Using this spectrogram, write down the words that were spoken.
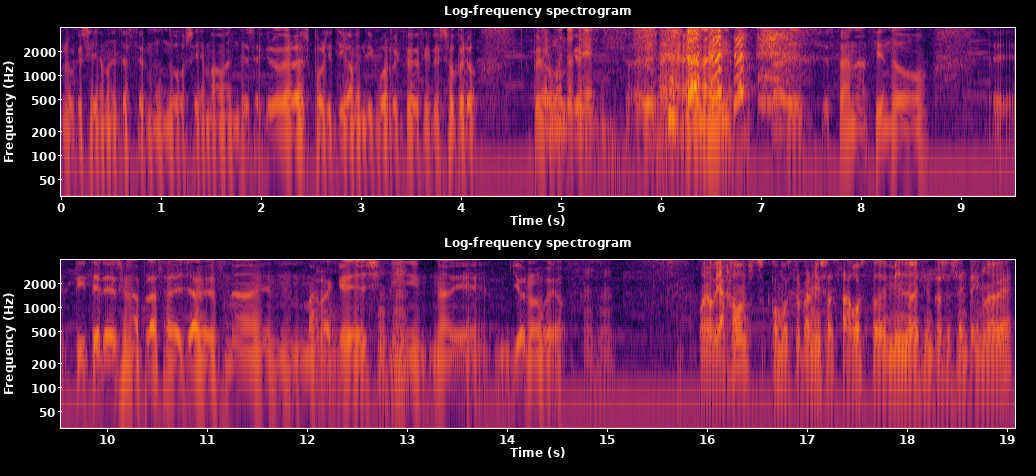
lo que se llama el tercer mundo, o se llamaba antes. Creo que ahora es políticamente incorrecto decir eso, pero. pero El mundo que- tres. Están ahí, ¿sabes? Están haciendo. eh, títeres en la plaza de Jar el Fna en Marrakech y nadie yo no lo veo Bueno, viajamos con vuestro permiso hasta agosto de 1969,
